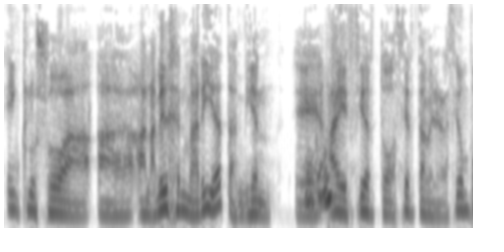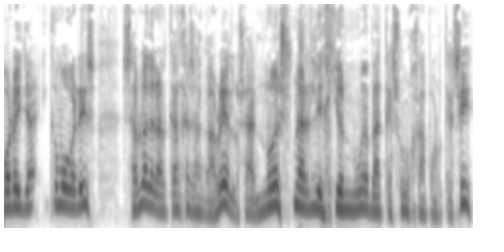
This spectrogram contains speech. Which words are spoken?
E incluso a, a- a la Virgen María también eh, hay cierto, cierta veneración por ella. Y como veréis, se habla del Arcángel San Gabriel. O sea, no es una religión nueva que surja porque sí.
